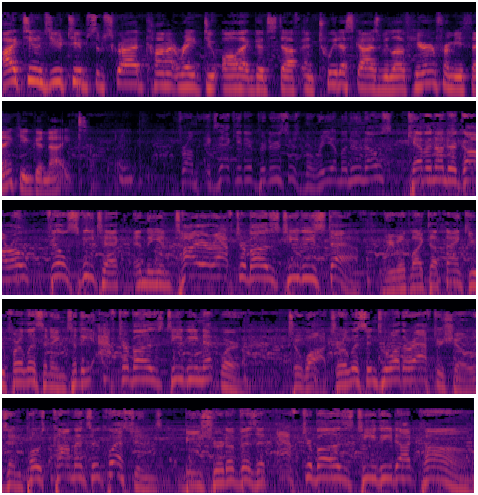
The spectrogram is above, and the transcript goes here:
iTunes, YouTube, subscribe, comment, rate, do all that good stuff, and tweet us, guys. We love hearing from you. Thank you. Good night. From executive producers Maria Menounos, Kevin Undergaro, Phil Svitek, and the entire AfterBuzz TV staff, we would like to thank you for listening to the AfterBuzz TV network. To watch or listen to other after shows and post comments or questions, be sure to visit AfterBuzzTV.com.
